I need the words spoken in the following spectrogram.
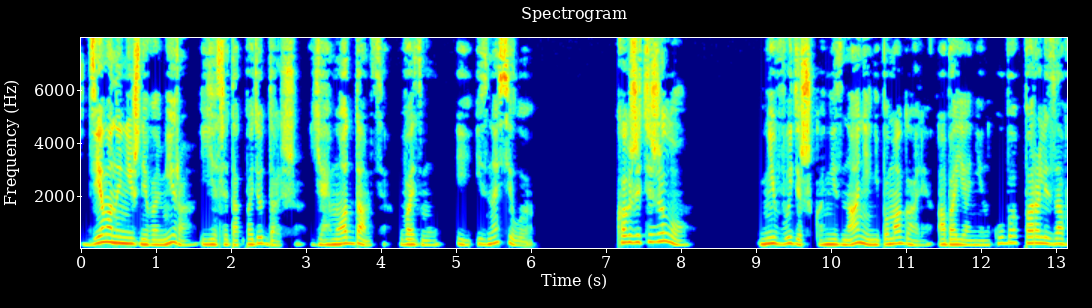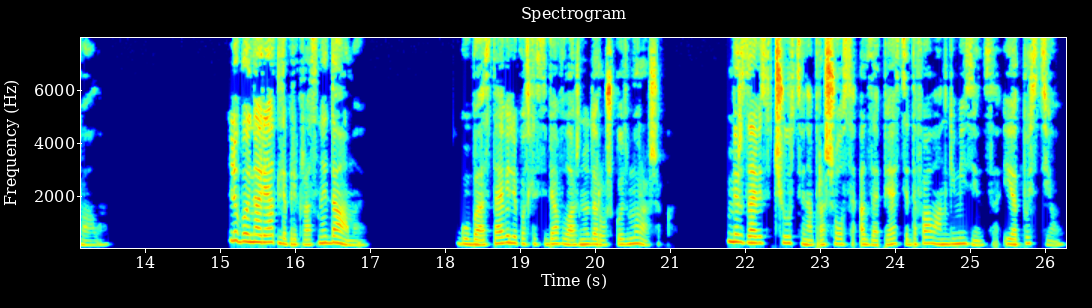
Демоны Нижнего мира, если так пойдет дальше, я ему отдамся, возьму и изнасилую». «Как же тяжело!» Ни выдержка, ни знания не помогали, обаяние инкуба парализовало. Любой наряд для прекрасной дамы. Губы оставили после себя влажную дорожку из мурашек. Мерзавец чувственно прошелся от запястья до фаланги мизинца и отпустил.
